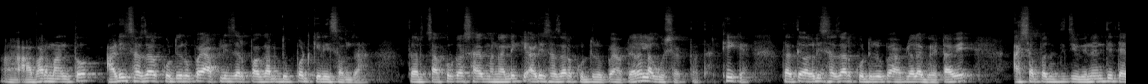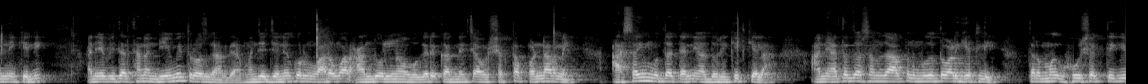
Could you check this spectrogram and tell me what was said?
आभार मानतो. अडीच हजार कोटी रुपये आपली जर पगार दुप्पट केली समजा तर चाकूरकर साहेब म्हणाले की अडीच हजार कोटी रुपये आपल्याला लागू शकतात. ठीक आहे. तर ते अडीच हजार कोटी रुपये आपल्याला भेटावे अशा पद्धतीची विनंती त्यांनी केली. आणि या विद्यार्थ्यांना नियमित रोजगार द्या. म्हणजे जेणेकरून वारंवार आंदोलनं वगैरे करण्याची आवश्यकता पडणार नाही. असाही मुद्दा त्यांनी अधोरेखित केला. आणि आता जर समजा आपण मुदतवाढ घेतली तर मग होऊ शकते की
